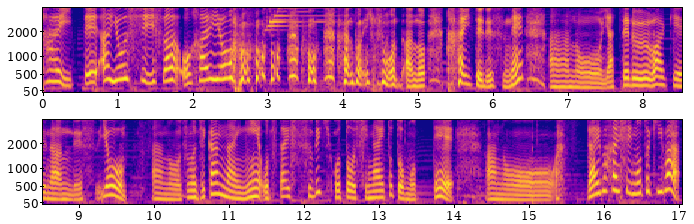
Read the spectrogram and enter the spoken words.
書いて、あ、ヨッシーさん、おはよう。あの、いつも、あの、書いてですね、あの、やってるわけなんですよ。あの、その時間内にお伝えすべきことをしないとと思って、あの、ライブ配信の時は、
